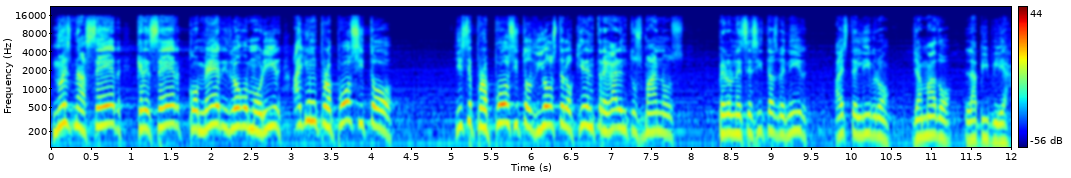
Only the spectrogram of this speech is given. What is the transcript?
No es nacer, crecer, comer y luego morir. Hay un propósito. Y ese propósito Dios te lo quiere entregar en tus manos. Pero necesitas venir a este libro llamado la Biblia.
